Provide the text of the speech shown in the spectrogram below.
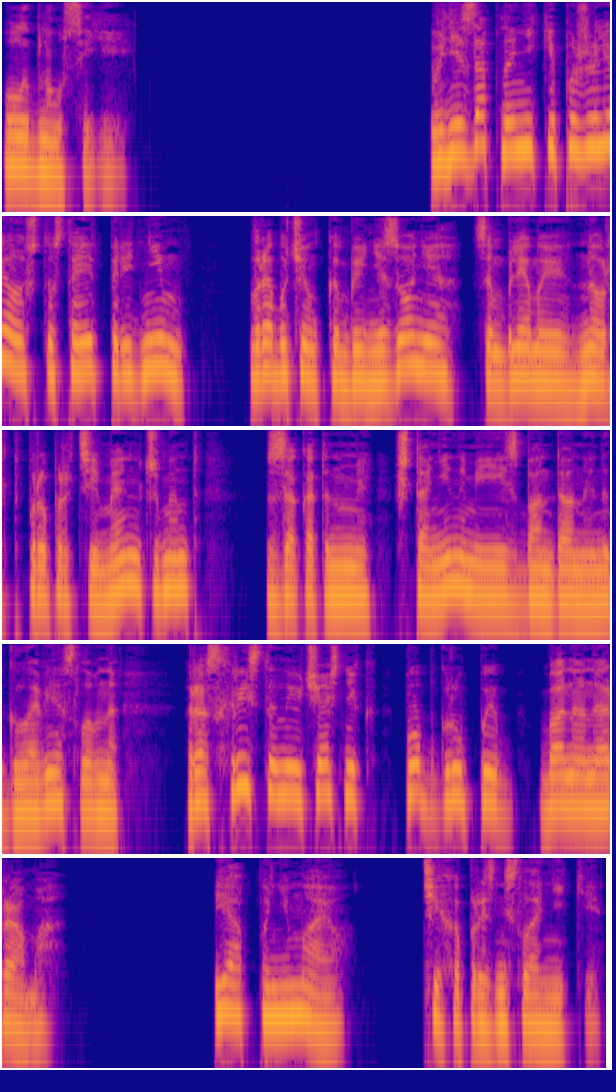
улыбнулся ей. Внезапно Ники пожалела, что стоит перед ним в рабочем комбинезоне с эмблемой Nord Property Management, с закатанными штанинами и с банданой на голове, словно расхристанный участник поп-группы «Бананарама». «Я понимаю», — тихо произнесла Ники.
